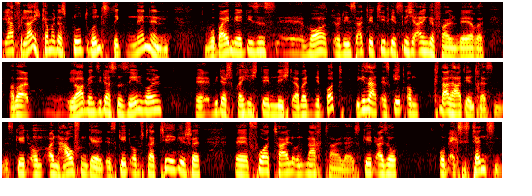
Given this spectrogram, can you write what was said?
ja, vielleicht kann man das blutrünstig nennen. Wobei mir dieses äh, Wort dieses Adjektiv jetzt nicht eingefallen wäre. Aber ja, wenn Sie das so sehen wollen, äh, widerspreche ich dem nicht. Aber der Bot, wie gesagt, es geht um knallharte Interessen. Es geht um einen Haufen Geld. Es geht um strategische äh, Vorteile und Nachteile. Es geht also um Existenzen.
